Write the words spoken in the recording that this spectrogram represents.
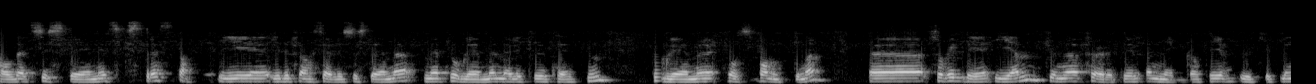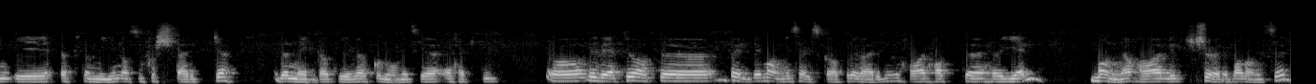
et systemisk stress da, i, i det finansielle systemet, med problemer med likviditeten, problemer hos bankene, Eh, så vil det igjen kunne føre til en negativ utvikling i økonomien, altså forsterke den negative økonomiske effekten. Og vi vet jo at uh, veldig mange selskaper i verden har hatt uh, høy gjeld. Mange har litt skjøre balanser.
